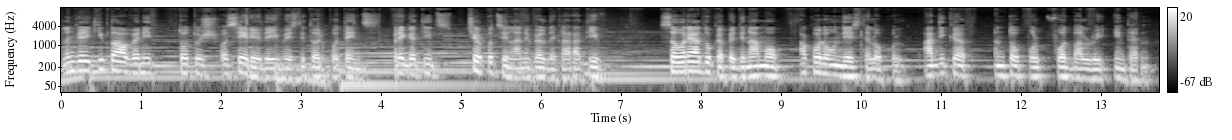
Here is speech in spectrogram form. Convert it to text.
Lângă echipă au venit totuși o serie de investitori potenți, pregătiți, cel puțin la nivel declarativ, să o readucă pe Dinamo acolo unde este locul, adică în topul fotbalului intern.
